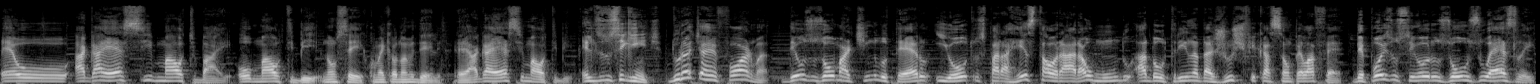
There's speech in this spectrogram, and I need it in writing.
é o H.S. Maltby ou Maltby, não sei como é que é o nome dele, é H.S. S. Maltby. Ele diz o seguinte: Durante a reforma, Deus usou Martinho Lutero e outros para restaurar ao mundo a doutrina da justificação pela fé. Depois, o Senhor usou Wesley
